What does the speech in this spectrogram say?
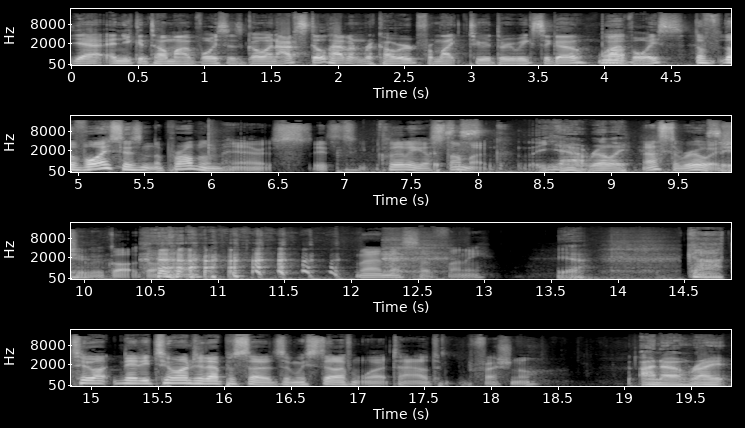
Yeah, and you can tell my voice is going. I still haven't recovered from like two or three weeks ago. Well, my voice. The the voice isn't the problem here. It's it's clearly your stomach. yeah, really. That's the real issue we've got going on. Man, that's so funny. Yeah. God, two, nearly 200 episodes, and we still haven't worked out how to be professional. I know, right?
